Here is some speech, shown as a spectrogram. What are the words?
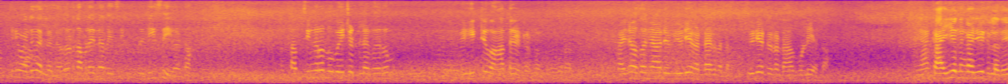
ഒത്തിരി വലുതല്ലല്ലോ. അതുകൊണ്ട് നമ്മൾ തന്നെ റിലീസ് ചെയ്യുക കേട്ടോ. സബ്സിംഗർ ഒന്നും ഉപയോഗിച്ചിട്ടില്ല. വെറും വെയിറ്റ് മാത്രമേ ഇട്ടിട്ടുള്ളൂ കഴിഞ്ഞ ദിവസം ഞാൻ ഒരു വീഡിയോ കണ്ടായിരുന്നല്ലോ. വീഡിയോ ഇട്ടിട്ടുണ്ട്. ആ പുള്ളി കേട്ടോ. ഞാൻ കൈയൊന്നും കഴുകിയിട്ടില്ല അതേ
